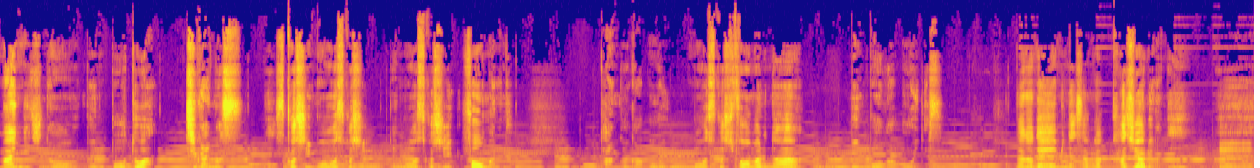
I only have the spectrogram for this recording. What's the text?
毎日の文法とは違います。ね、少しもう少し、ね、もう少しフォーマルな単語が多い。もう少しフォーマルな文法が多いです。なので皆さんがカジュアルなね、え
